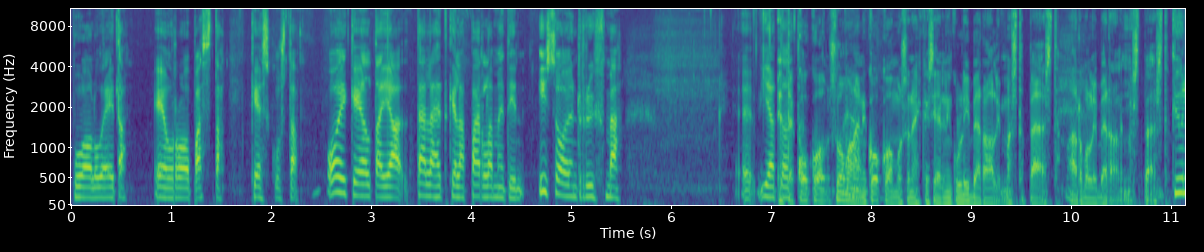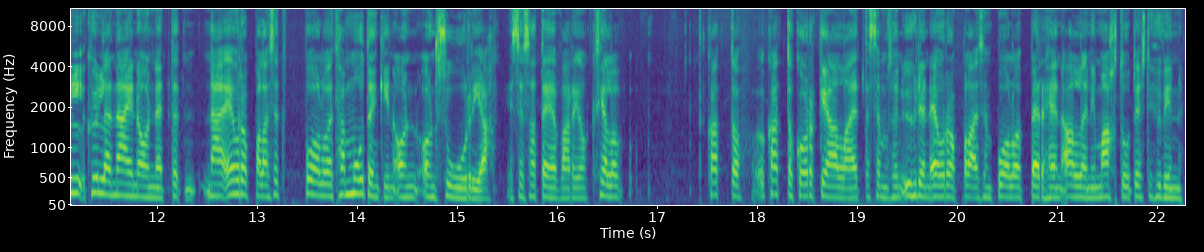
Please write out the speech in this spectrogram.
puolueita Euroopasta keskusta oikealta ja tällä hetkellä parlamentin isoin ryhmä. Ja että tota, koko, suomalainen kokoomus on ehkä siellä niin kuin liberaalimmasta päästä, arvoliberaalimasta päästä. Kyllä, kyllä näin on, että nämä eurooppalaiset puolueethan muutenkin on, on suuria ja se sateenvarjo, siellä on katto, katto korkealla, että semmoisen yhden eurooppalaisen puolueperheen alle niin mahtuu tietysti hyvin,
